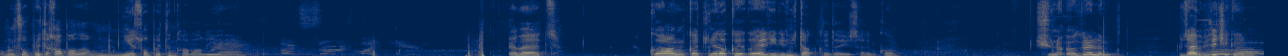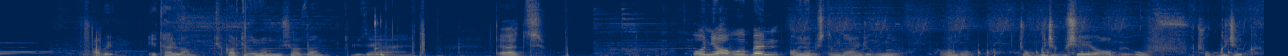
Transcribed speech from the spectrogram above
Bunun sohbeti kapalı. Niye sohbetin kapalı ya? Evet. Kaan kaçıncı dakikadayız? 7. dakikadayız. Hadi bakalım. Şunu öldürelim. Güzel bir video çekelim. Abi yeter lan. Çıkartıyorum ben bunu şarjdan. Güzel. Evet. Onyavu ben oynamıştım daha önce bunu. Ama bu çok gıcık bir şey ya abi. Uf çok gıcık.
